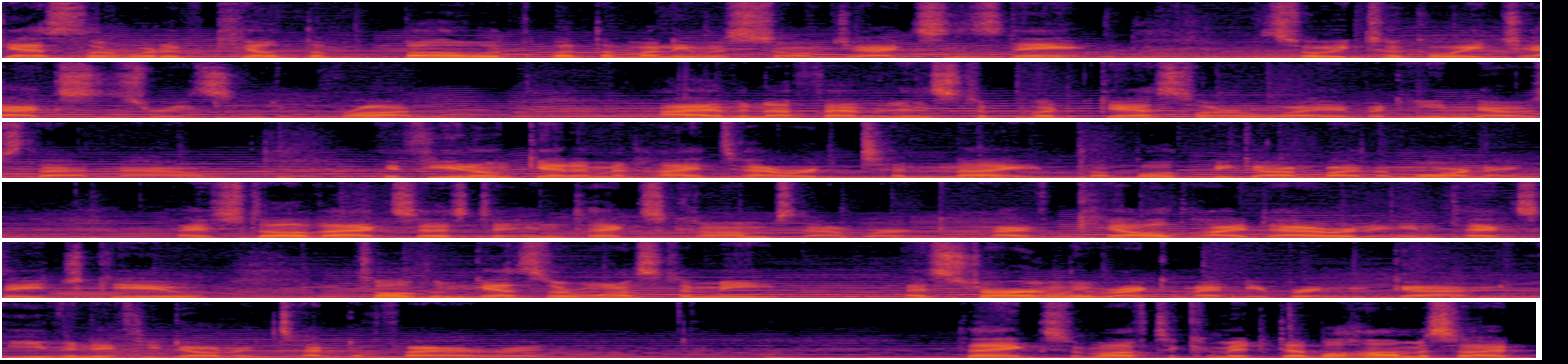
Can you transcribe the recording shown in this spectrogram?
Gessler would have killed them both, but the money was still in Jackson's name, so he took away Jackson's reason to run. I have enough evidence to put Gessler away, but he knows that now. If you don't get him in Hightower tonight, they'll both be gone by the morning. I still have access to Intex comms network. I've called Hightower to Intex HQ, told him Gessler wants to meet. I strongly recommend you bring a gun, even if you don't intend to fire it. Thanks, I'm off to commit double homicide.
